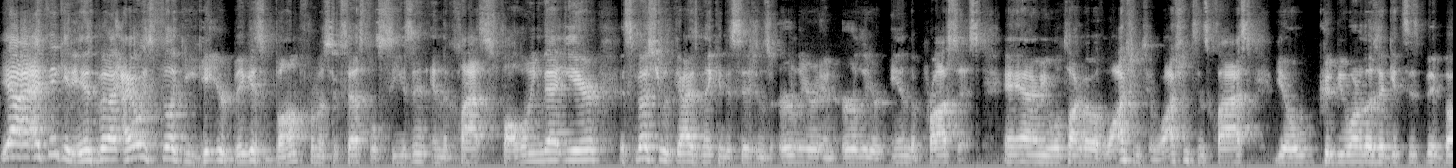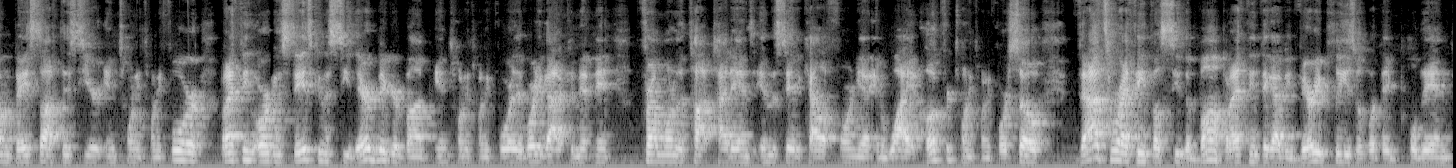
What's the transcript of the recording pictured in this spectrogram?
Yeah, I think it is, but I, I, always feel like you get your biggest bump from a successful season in the class following that year, especially with guys making decisions earlier and earlier in the process. And, I mean, we'll talk about with Washington. Washington's class, you know, could be one of those that gets this big bump based off this year in 2024. But I think Oregon State's going to see their bigger bump in 2024. They've already got a commitment from one of the top tight ends in the state of California in Wyatt Hook for 2024. So that's where I think they'll see the bump. But I think they got to be very pleased with what they pulled in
